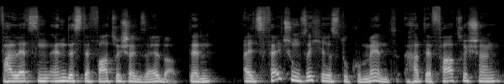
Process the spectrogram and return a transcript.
war letzten Endes der Fahrzeugschein selber. Denn als fälschungssicheres Dokument hat der Fahrzeugschein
